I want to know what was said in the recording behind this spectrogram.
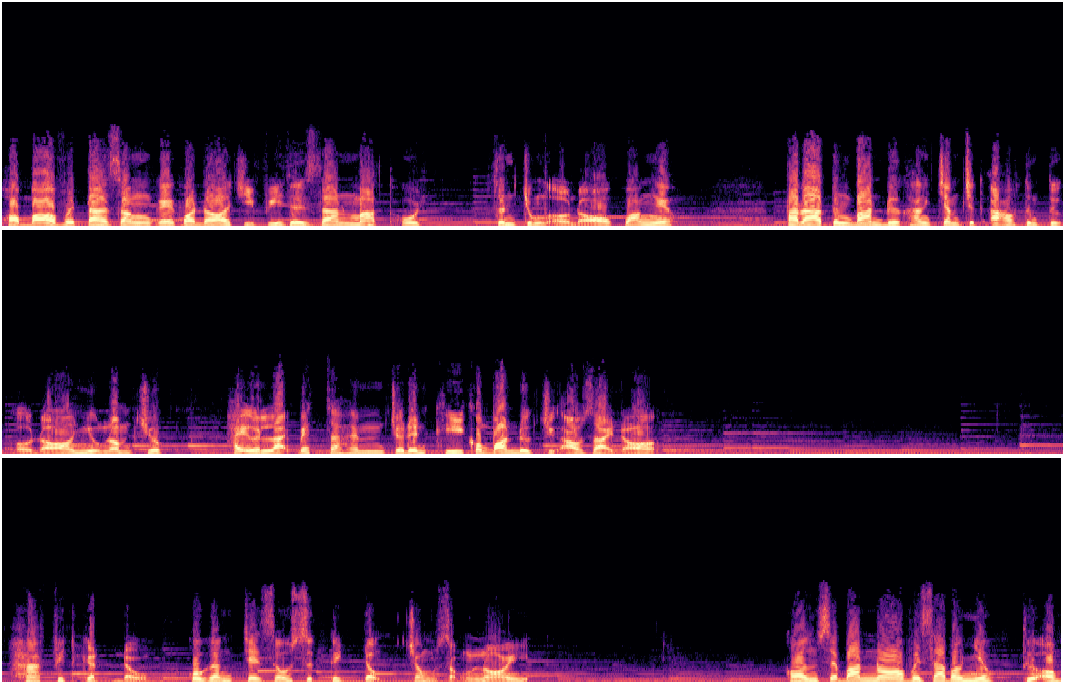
Họ báo với ta rằng ghé qua đó chỉ phí thời gian mà thôi. Dân chúng ở đó quá nghèo Ta đã từng bán được hàng trăm chiếc áo tương tự ở đó nhiều năm trước. Hãy ở lại Bethlehem cho đến khi còn bán được chiếc áo dài đó. Hafiz gật đầu, cố gắng che giấu sự kích động trong giọng nói. Con sẽ bán nó với giá bao nhiêu, thưa ông?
